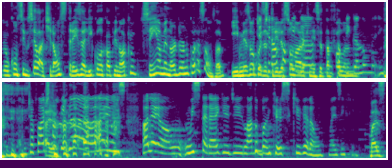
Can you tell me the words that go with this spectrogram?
eu consigo, sei lá, tirar uns três ali e colocar o Pinóquio sem a menor dor no coração, sabe? E mesma Podia coisa, trilha sonora, Gun, que nem você tá Top falando. Gun enfim, a gente vai falar de. Top Gun, olha aí, os- olha aí, ó, um, um easter egg de lá do Bunkers que verão, mas enfim. Mas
